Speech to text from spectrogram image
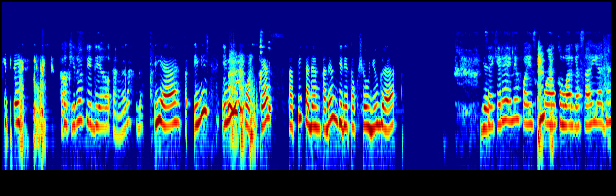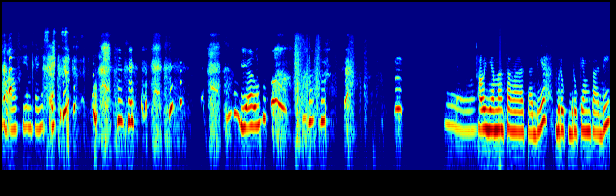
kita. Oh kira video. Enggak lah udah. Iya, ini ini podcast tapi kadang-kadang jadi talk show juga. Jadi- Saya kira ini voice call keluarga saya. Aduh maafin kayaknya saya. Diam. Oh iya masalah tadi ya, beruk-beruk yang tadi.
